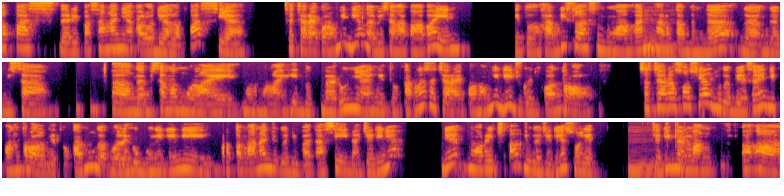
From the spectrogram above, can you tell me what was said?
lepas dari pasangannya. Kalau dia lepas ya secara ekonomi dia nggak bisa ngapa-ngapain gitu habislah semua kan Hmm. harta benda nggak nggak bisa eh, nggak bisa memulai memulai hidup barunya gitu karena secara ekonomi dia juga dikontrol secara sosial juga biasanya dikontrol gitu. Kamu nggak boleh hubungin ini pertemanan juga dibatasi. Nah jadinya dia mau reach out juga jadinya sulit. Hmm, jadi oke. memang uh, uh,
